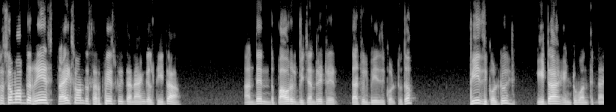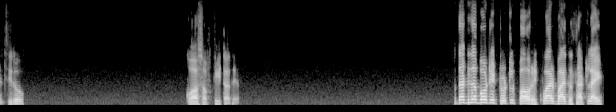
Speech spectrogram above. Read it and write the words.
So some of the rays strikes on the surface with an angle theta and then the power will be generated that will be equal to the P is equal to eta into 1390 cos of theta there. So that is about a total power required by the satellite.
